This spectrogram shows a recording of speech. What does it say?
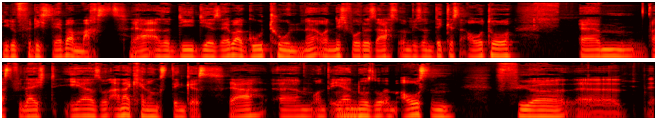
die du für dich selber machst, ja, also die dir selber gut tun, ne? Und nicht, wo du sagst, irgendwie so ein dickes Auto, ähm, was vielleicht eher so ein Anerkennungsding ist, ja, ähm, und eher mhm. nur so im Außen für, äh,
